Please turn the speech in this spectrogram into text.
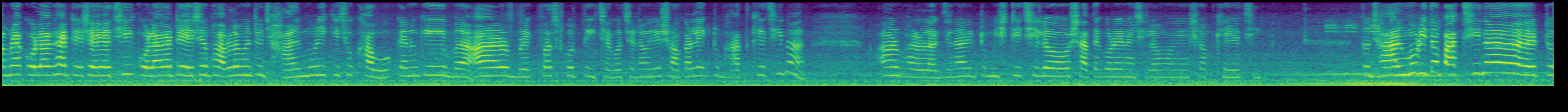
আমরা কোলাঘাট এসে গেছি। কোলাঘাটে এসে ভাবলাম একটু ঝালমুড়ি কিছু খাব। কেন কি, আর ব্রেকফাস্ট করতে ইচ্ছা করছে না। ওই যে সকালে একটু ভাত খেয়েছি না, আর ভালো লাগছে না। আর একটু মিষ্টি ছিল, সাথে করে এনেছিলাম, ওই সব খেয়েছি। তো ঝালমুড়ি তো পাচ্ছি না, একটু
